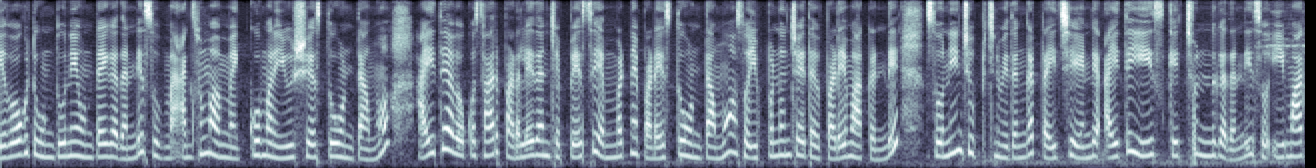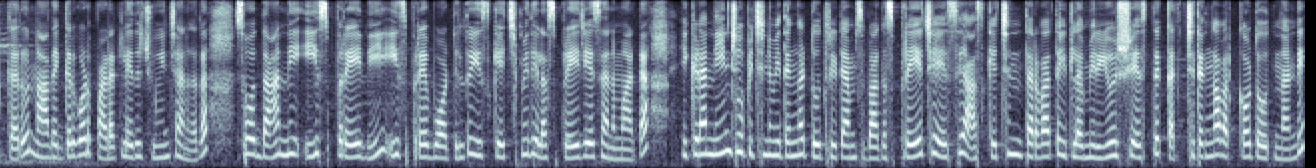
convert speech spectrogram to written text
ఏవో ఒకటి ఉంటూనే ఉంటాయి కదండి. సో మ్యాక్సిమం మనం ఎక్కువ మనం యూజ్ చేస్తూ ఉంటాము. అయితే అవి ఒకసారి పడలేదని చెప్పేసి ఎమ్మటనే పడేస్తూ ఉంటాము. సో ఇప్పటి నుంచి అయితే అవి పడేమాకండి. సో నేను చూపించిన విధంగా ట్రై చేయండి. అయితే ఈ స్కెచ్ ఉంది కదండి. సో ఈ మార్కర్ నా దగ్గర కూడా పడట్లేదు చూపించాను కదా. సో దాన్ని ఈ స్ప్రేని ఈ స్ప్రే బాటిల్తో ఈ స్కెచ్ మీద ఇలా స్ప్రే చేశాను అనమాట ఇక్కడ నేను చూపించిన విధంగా టూ త్రీ టైమ్స్ బాగా స్ప్రే చేసి ఆ స్కెచ్న తర్వాత ఇట్లా మీరు యూజ్ చేస్తే ఖచ్చితంగా వర్కౌట్ అవుతుందండి.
